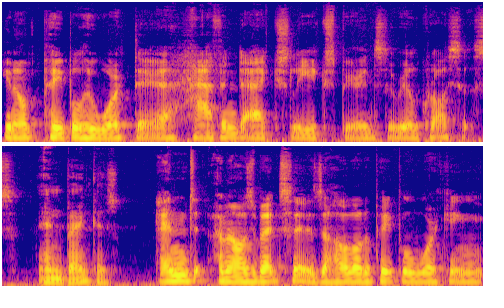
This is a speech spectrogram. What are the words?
you know, people who work there haven't actually experienced a real crisis. And bankers. And and I was about to say there's a whole lot of people working,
